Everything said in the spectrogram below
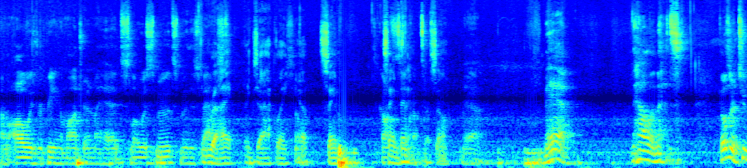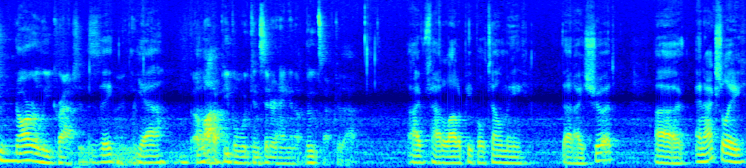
I'm always repeating a mantra in my head: slow is smooth, smooth is fast. right exactly So- yep same Con- same, same thing concept. so Yeah. Man, Alan, that's those are two gnarly crashes. they I mean, yeah A lot of people would consider hanging up boots after that. I've had a lot of people tell me that I should. Uh, and actually,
